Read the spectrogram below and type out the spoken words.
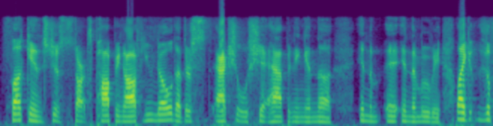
fucking just starts popping off you know that there's actual shit happening in the in the in the movie. Like the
